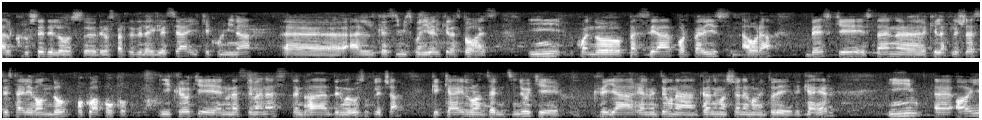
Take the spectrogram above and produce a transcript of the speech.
al cruce de los, eh, de las partes de la iglesia y que culmina eh, al casi mismo nivel que las torres. Y cuando pasea por París ahora, ves que, están, uh, que la flecha se está elevando poco a poco. Y creo que en unas semanas tendrá de nuevo su flecha que cae durante el incendio y que crea realmente una gran emoción al momento de, de caer. Y uh, hoy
